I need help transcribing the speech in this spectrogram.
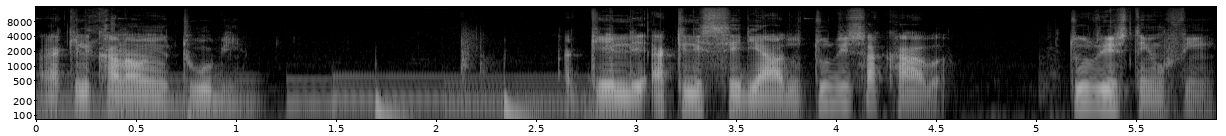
aquele canal no YouTube, aquele, aquele seriado, tudo isso acaba. Tudo isso tem um fim.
